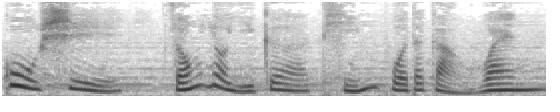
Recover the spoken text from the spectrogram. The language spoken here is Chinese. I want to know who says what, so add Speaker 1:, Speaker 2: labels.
Speaker 1: 故事总有一个停泊的港湾。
